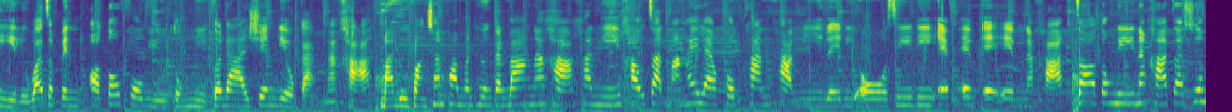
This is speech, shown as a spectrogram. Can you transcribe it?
4 หรือว่าจะเป็นออโต้โฟวิวตรงนี้ก็ได้เช่นเดียวกันนะคะ มาดูฟังก์ชันความบันเทิงกันบ้างนะคะคันนี้เขาจัดมาให้แล้วครบครันค่ะมีเรดิโอ CD FM AM นะคะ จอตรงนี้นะคะจะเชื่อม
